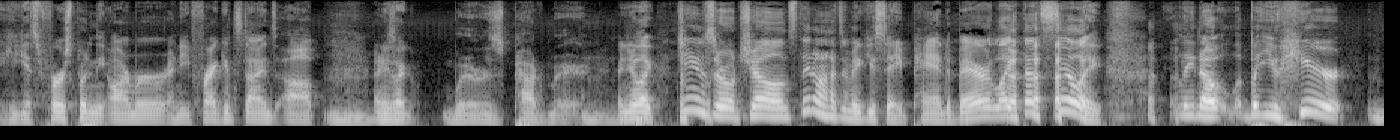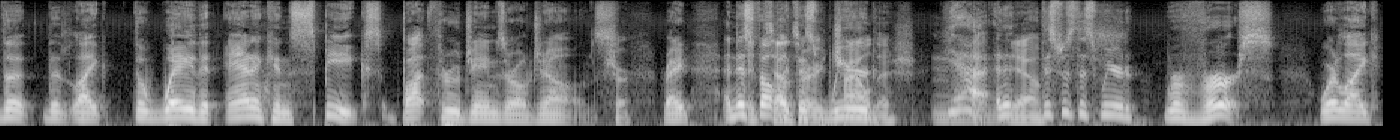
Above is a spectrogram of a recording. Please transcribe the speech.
he gets first put in the armor and he Frankenstein's up Mm-hmm. and he's like. Where's Padme? And you're like James Earl Jones. They don't have to make you say Panda Bear. Like that's silly, you know. But you hear the the like the way that Anakin speaks, but through James Earl Jones. Sure. Right, and this It felt like this weird. childish. Yeah, and it, Yeah. this was this weird reverse where like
